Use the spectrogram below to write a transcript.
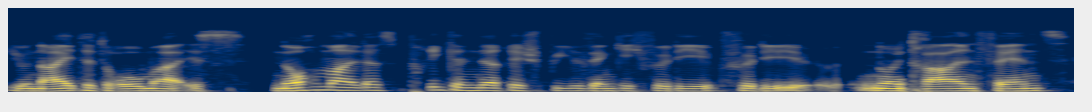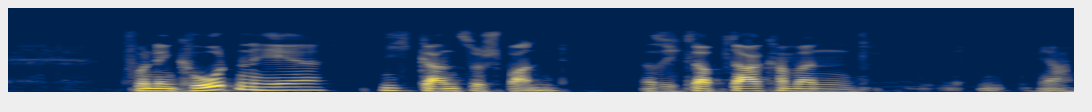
United Roma ist nochmal das prickelndere Spiel, denke ich, für die, für die neutralen Fans. Von den Quoten her nicht ganz so spannend. Also ich glaube, da kann man, ja,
